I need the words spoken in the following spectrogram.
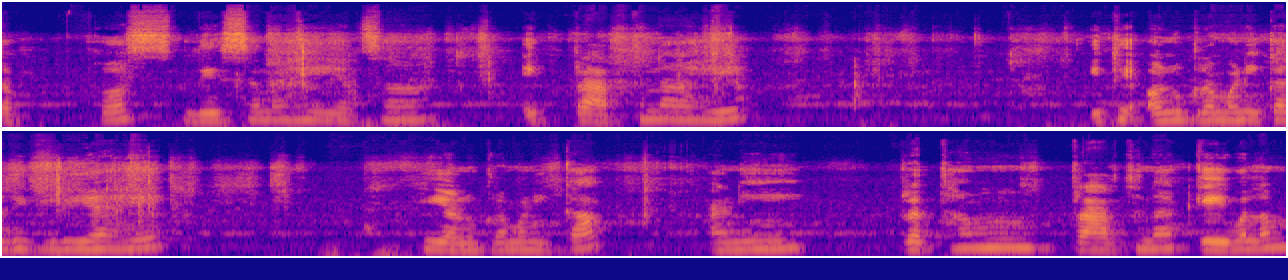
तर फर्स्ट लेसन आहे याचा एक प्रार्थना आहे. इथे अनुक्रमणिका दिलेली आहे. ही अनुक्रमणिका आणि प्रथम प्रार्थना केवलम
